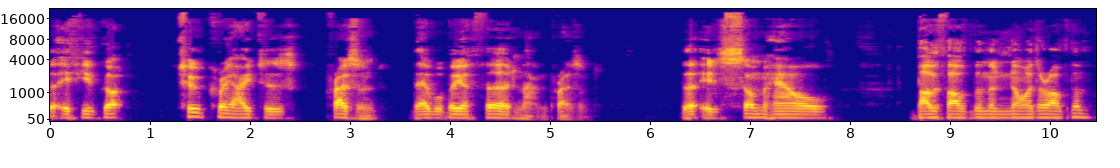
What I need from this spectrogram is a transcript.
That if you've got two creators present, there will be a third man present that is somehow both of them and neither of them.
